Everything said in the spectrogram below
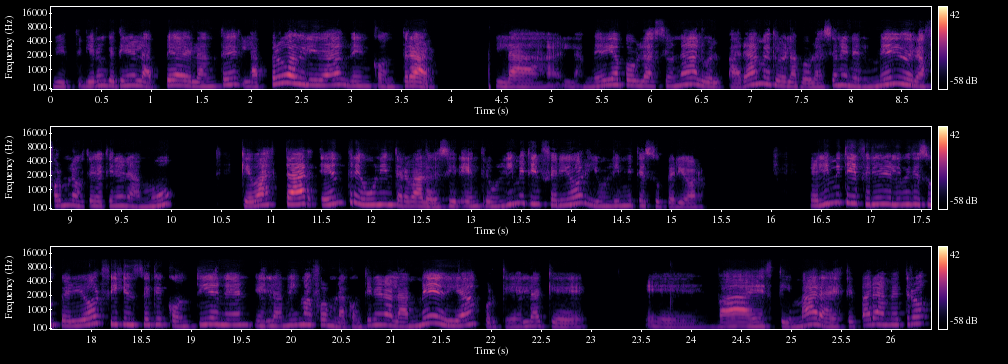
vieron que tiene la P adelante, la probabilidad de encontrar la, media poblacional o el parámetro de la población en el medio de la fórmula que ustedes tienen a mu, que va a estar entre un intervalo, es decir, entre un límite inferior y un límite superior. El límite inferior y el límite superior, fíjense que contienen, es la misma fórmula, contienen a la media, porque es la que eh, va a estimar a este parámetro,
